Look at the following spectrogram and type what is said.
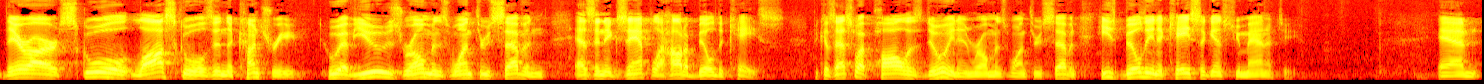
there are school law schools in the country who have used Romans 1 through 7 as an example of how to build a case. Because that's what Paul is doing in Romans 1 through 7. He's building a case against humanity. And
